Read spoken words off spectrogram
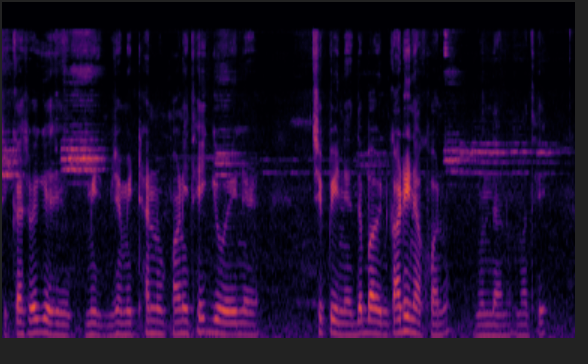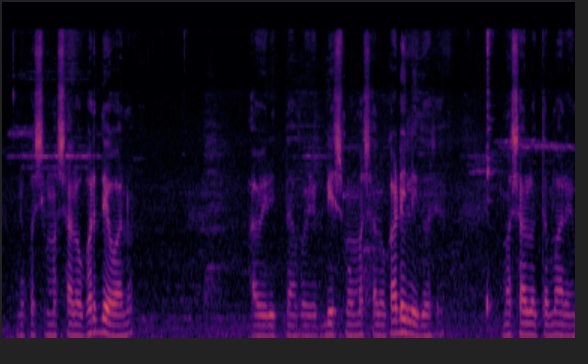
ચિક્કાશ વહી ગઈ છે જે મીઠાનું પાણી થઈ ગયું હોય એને છીપીને દબાવીને કાઢી નાખવાનું ગુંદામાંથી અને પછી મસાલો ભરી દેવાનો. આવી રીતના આપણે એક ડીશમાં મસાલો કાઢી લીધો છે. મસાલો તમારે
